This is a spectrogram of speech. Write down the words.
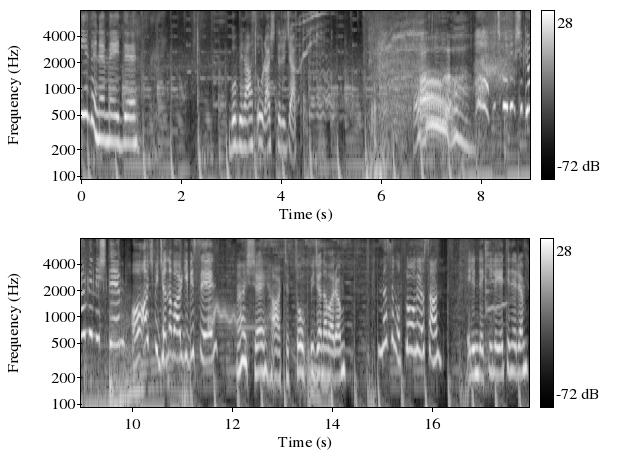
İyi denemeydi. Bu biraz uğraştıracak. Hiç böyle bir şey görmemiştim. Aa, aç bir canavar gibisin. Ay şey artık tok bir canavarım. Nasıl mutlu oluyorsan. Elimdekiyle yetinirim.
